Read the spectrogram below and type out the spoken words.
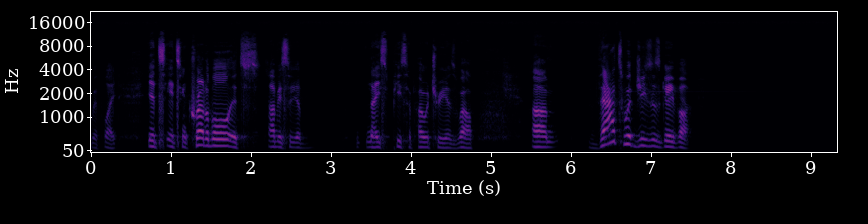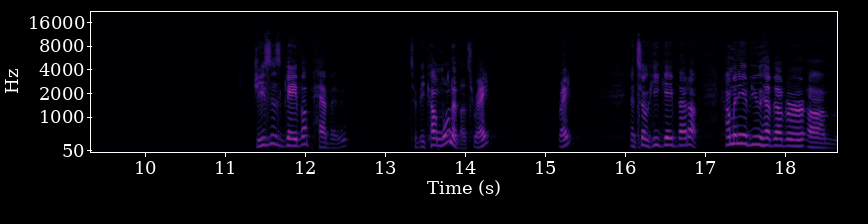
with light. It's, it's incredible. It's obviously a nice piece of poetry as well. Um, that's what Jesus gave up. Jesus gave up heaven to become one of us, right? Right? And so he gave that up. How many of you have ever um,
